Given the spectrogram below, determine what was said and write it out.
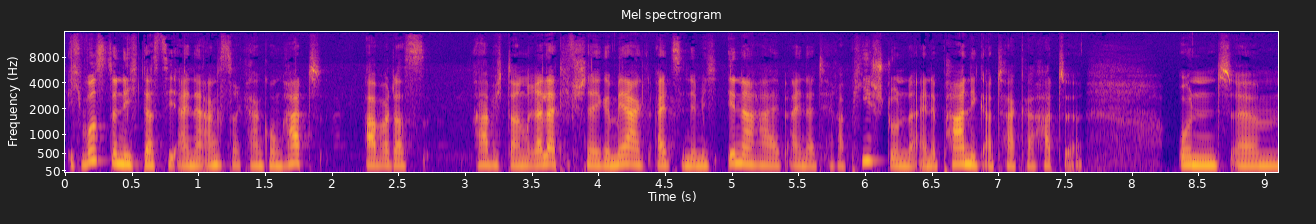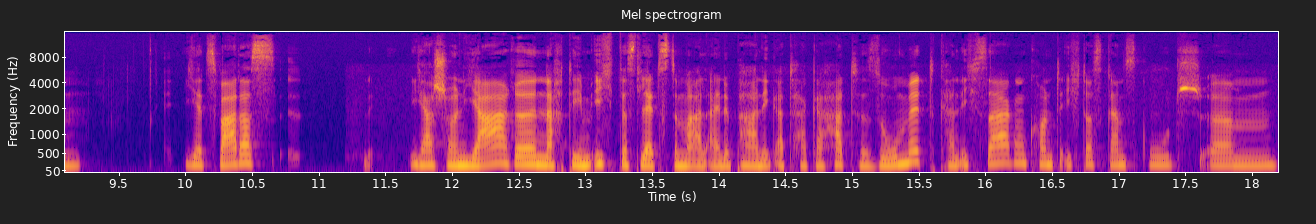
ich wusste nicht, dass sie eine Angsterkrankung hat, aber das habe ich dann relativ schnell gemerkt, als sie nämlich innerhalb einer Therapiestunde eine Panikattacke hatte. Und ähm, jetzt war das ja schon Jahre, nachdem ich das letzte Mal eine Panikattacke hatte. Somit kann ich sagen, konnte ich das ganz gut ähm,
